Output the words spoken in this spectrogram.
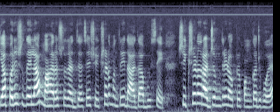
या परिषदेला महाराष्ट्र राज्याचे शिक्षण मंत्री दादा भुसे शिक्षण राज्यमंत्री डॉक्टर पंकज भोयर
